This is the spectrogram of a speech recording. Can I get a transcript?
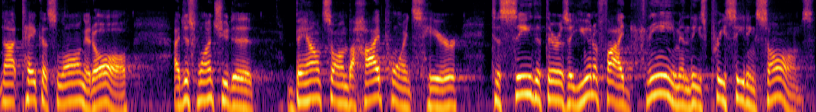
not take us long at all. I just want you to bounce on the high points here to see that there is a unified theme in these preceding Psalms.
